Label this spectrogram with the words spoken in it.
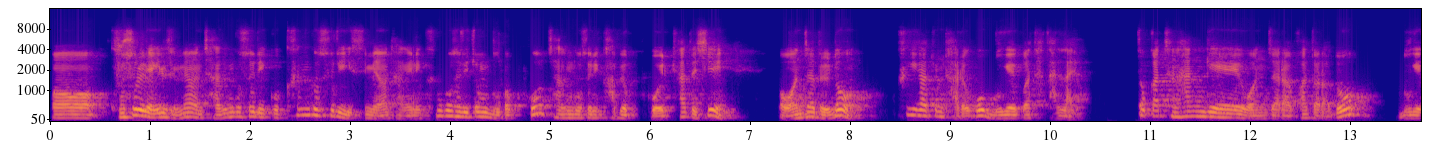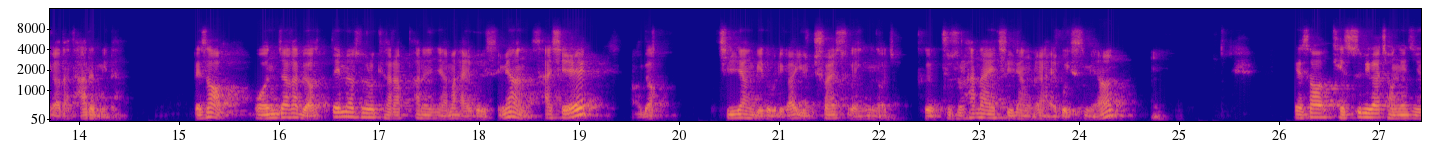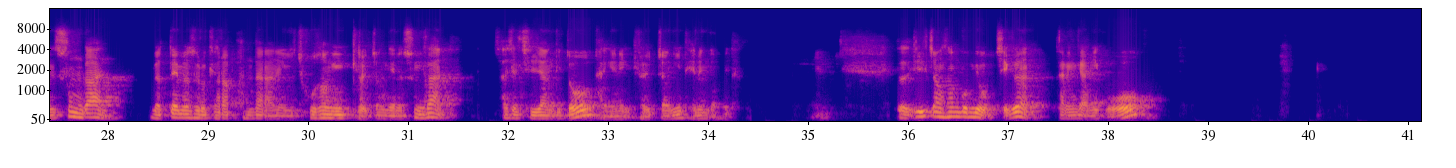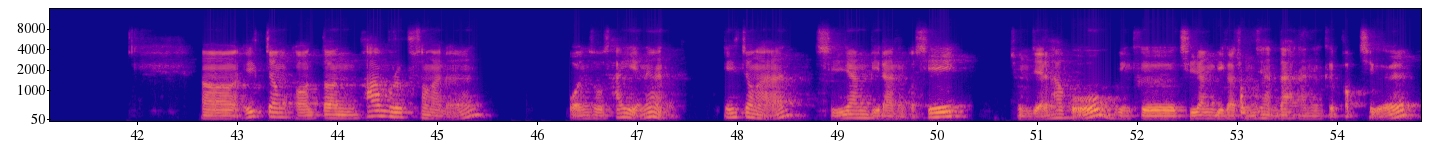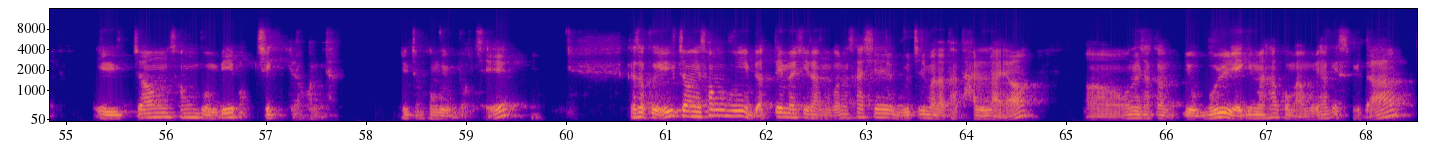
어, 구슬 예를 들면 작은 구슬이 있고 큰 구슬이 있으면 당연히 큰 구슬이 좀 무겁고 작은 구슬이 가볍고 이렇게 하듯이 어, 원자들도 크기가 좀 다르고 무게가 다 달라요. 똑같은 한 개의 원자라고 하더라도 무게가 다 다릅니다. 그래서 원자가 몇 대 몇으로 결합하느냐만 알고 있으면 사실 어, 몇 질량비도 우리가 유추할 수가 있는 거죠. 그 구슬 하나의 질량을 알고 있으면 음. 그래서 개수비가 정해진 순간 몇 대 몇으로 결합한다라는 이 조성이 결정되는 순간 사실 질량비도 당연히 결정이 되는 겁니다. 일정 성분비 법칙은 다른 게 아니고 어, 일정 어떤 화합물을 구성하는 원소 사이에는 일정한 질량비라는 것이 존재를 하고 우린 그 질량비가 존재한다라는 그 법칙을 일정 성분비 법칙이라고 합니다. 일정 성분비 법칙. 그래서 그 일정의 성분이 몇 대 몇이라는 거는 사실 물질마다 다 달라요. 어, 오늘 잠깐 요 물 얘기만 하고 마무리하겠습니다.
